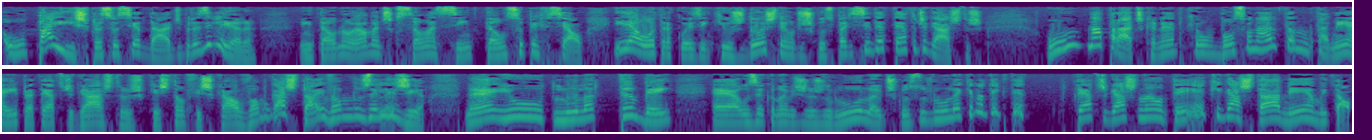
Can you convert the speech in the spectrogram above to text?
o país, para a sociedade brasileira. Então não é uma discussão assim tão superficial. E a outra coisa em que os dois têm um discurso parecido é teto de gastos. Um na prática, né? Porque o Bolsonaro tá, não está nem aí para teto de gastos, questão fiscal, vamos gastar e vamos nos eleger, né? E o Lula também, é, os economistas do Lula, o discurso do Lula é que não tem que ter teto de gasto, não, tem que gastar mesmo e tal.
